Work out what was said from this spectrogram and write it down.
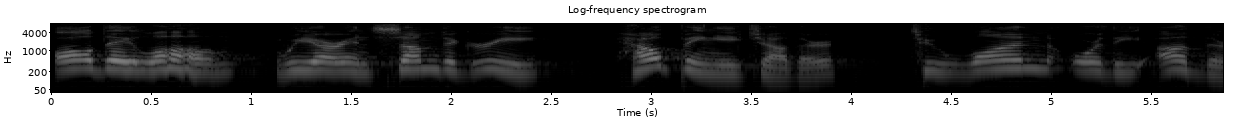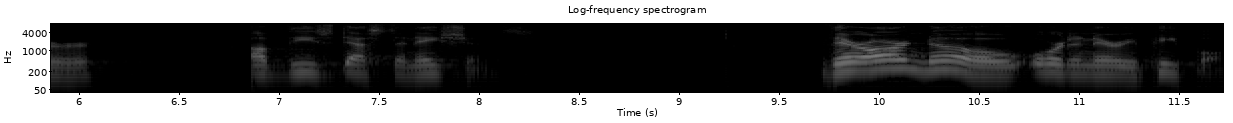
all day long, we are in some degree helping each other to one or the other of these destinations. There are no ordinary people.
